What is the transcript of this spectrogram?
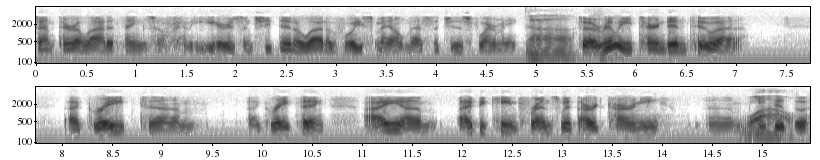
sent her a lot of things over the years, and she did a lot of voicemail messages for me. uh, So it really turned into a a great um, a great thing. I um, I became friends with Art Carney. Um, Wow. He did the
